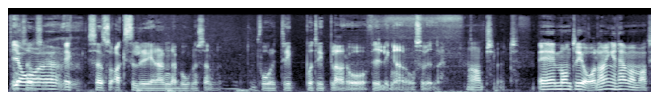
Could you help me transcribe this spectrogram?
Och Ja, sen, eh, så, ex- sen så accelererar den där bonusen. Du får tripp på tripplar och feelingar och så vidare. ja absolut. Eh, Montreal har ingen hemmamatch.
